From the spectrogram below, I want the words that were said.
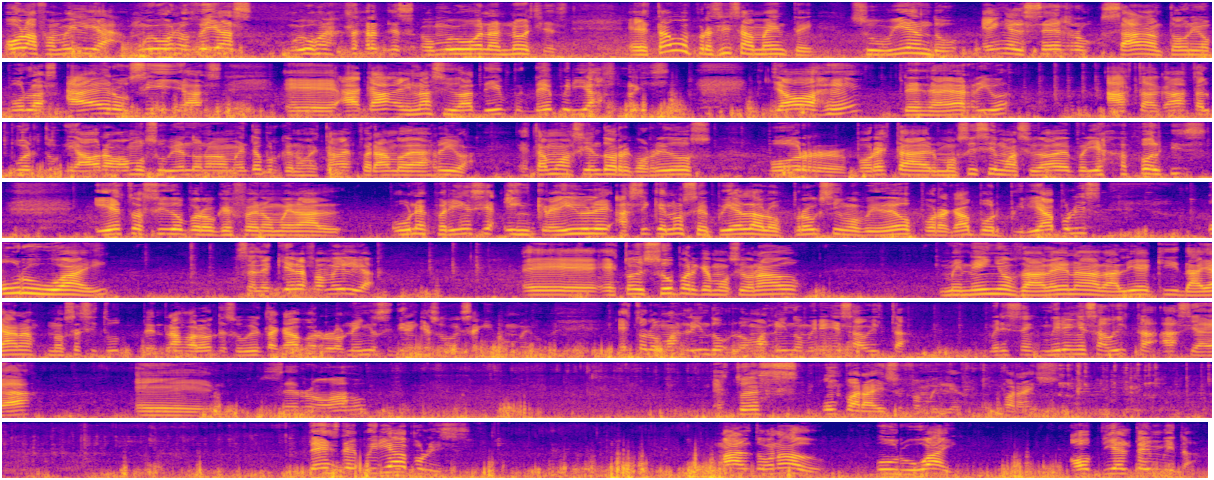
Hola familia, muy buenos días, muy buenas tardes o muy buenas noches. Estamos precisamente subiendo en el cerro San Antonio por las aerosillas eh, acá en la ciudad de, de Piriápolis. Ya bajé desde allá arriba hasta acá, hasta el puerto y ahora vamos subiendo nuevamente porque nos están esperando de arriba. Estamos haciendo recorridos por, por esta hermosísima ciudad de Piriápolis y esto ha sido pero que fenomenal. Una experiencia increíble, así que no se pierda los próximos videos por acá por Piriápolis, Uruguay. Se les quiere familia. Eh, estoy súper emocionado mis niños, Dalena, Dalieki, Dayana, no sé si tú tendrás valor de subirte acá, pero los niños sí tienen que subirse aquí conmigo. Esto es lo más lindo, lo más lindo, miren esa vista, miren, miren esa vista hacia allá, eh, cerro abajo. Esto es un paraíso familia, un paraíso. Desde Piriápolis, Maldonado, Uruguay, Obdiel te invita.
